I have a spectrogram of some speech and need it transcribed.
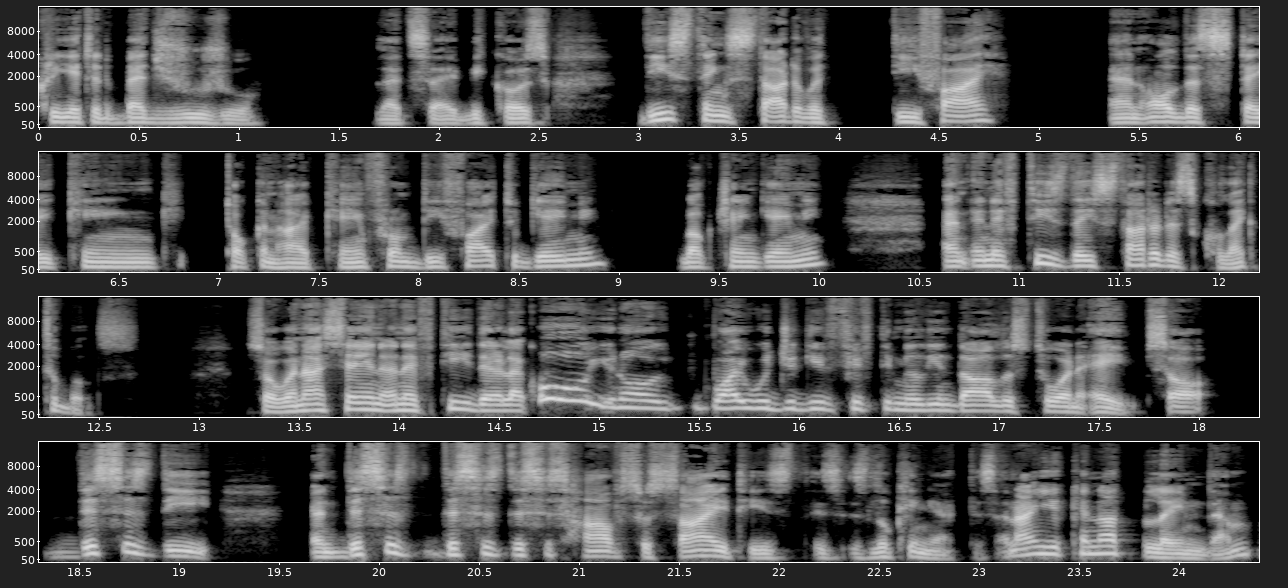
created bad juju, let's say, because these things started with DeFi and all the staking token hype came from DeFi to gaming, blockchain gaming. And NFTs, they started as collectibles. So when I say an NFT, they're like, oh, you know, why would you give $50 million to an ape? So this is the, and this is, this is, this is how society is, is, is looking at this. And I, you cannot blame them.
